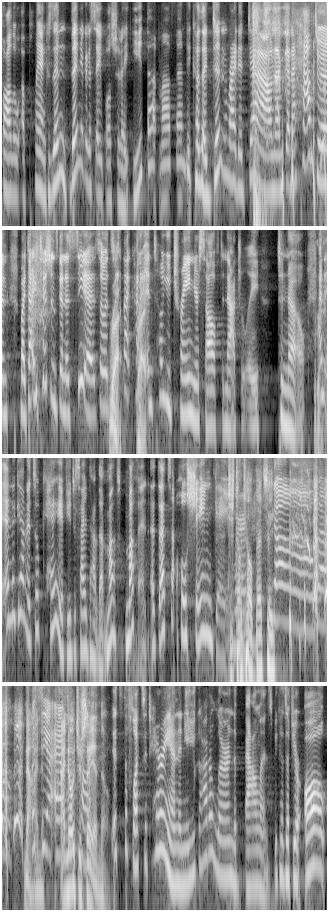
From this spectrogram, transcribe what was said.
follow a plan. Because then then you're going to say, well, should I eat that muffin because I didn't write it down? I'm going to have to, and my dietitian's going to see it. So it's just that kind of until you train yourself to naturally to know. Right. And and again, it's okay if you decide to have that muff, muffin. That's that whole shame game. Just don't tell Betsy. No, well, no, I know, see, I, I know what you're saying though. It's the flexitarian and you. You got to learn the balance because if you're all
